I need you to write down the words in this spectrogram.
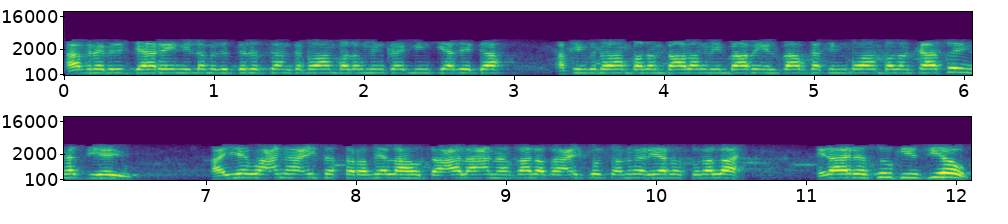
agrab iljaarayni lamada diriskan ka dhawaan badan minka minki adiga akin ka dhawaan badan baaban min baabin ilbaabka akin ka dhawaan badan kaaso in hadiyeeyo haye wacan caiشata radi allahu taala canha qaala aish kulta ya rasuul allah ilahay rasuulkiisiyo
